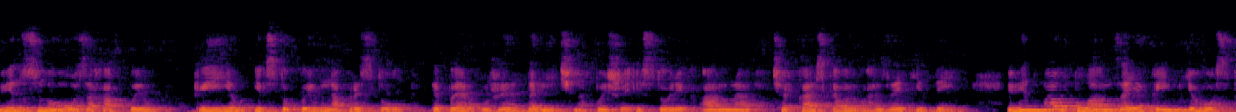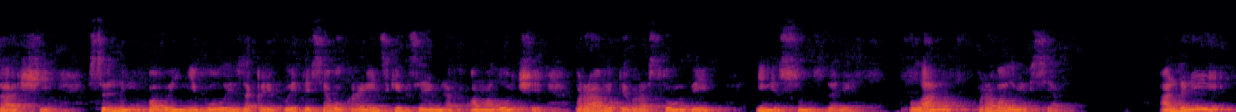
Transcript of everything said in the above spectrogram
Він знову захопив Київ і вступив на престол. Тепер уже довічна, пише історик Анна Черкаська в газеті День. Він мав план, за яким його старші сини повинні були закріпитися в українських землях, а молодші правити в Ростові і Суздалі. План провалився. Андрій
